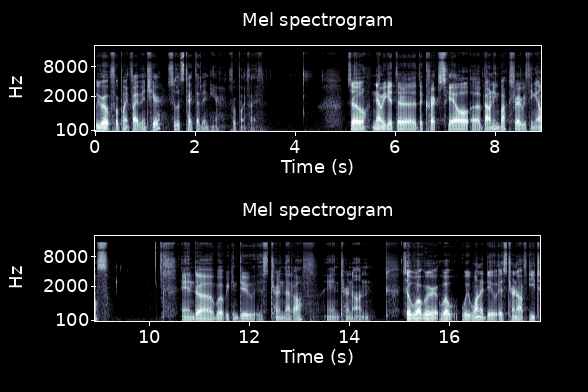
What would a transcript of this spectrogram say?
we wrote 4.5 inch here, so let's type that in here, 4.5. So now we get the, the correct scale uh, bounding box for everything else. And uh, what we can do is turn that off and turn on. So what we're what we want to do is turn off each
